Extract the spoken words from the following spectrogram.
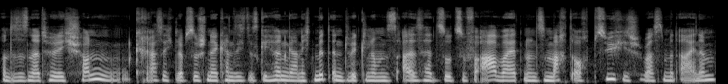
Und das ist natürlich schon krass. Ich glaube, so schnell kann sich das Gehirn gar nicht mitentwickeln, um das alles halt so zu verarbeiten. Und es macht auch psychisch was mit einem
